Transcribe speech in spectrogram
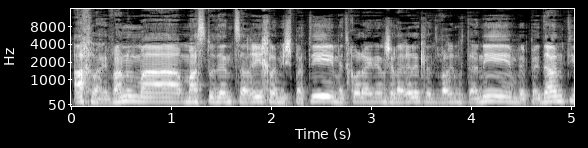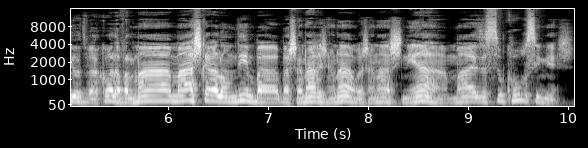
אחלה הבנו מה מה סטודנט צריך למשפטים את כל העניין של לרדת לדברים קטנים ופדנטיות והכל אבל מה מה אשכרה לומדים בשנה הראשונה בשנה השנייה מה איזה סוג קורסים יש.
